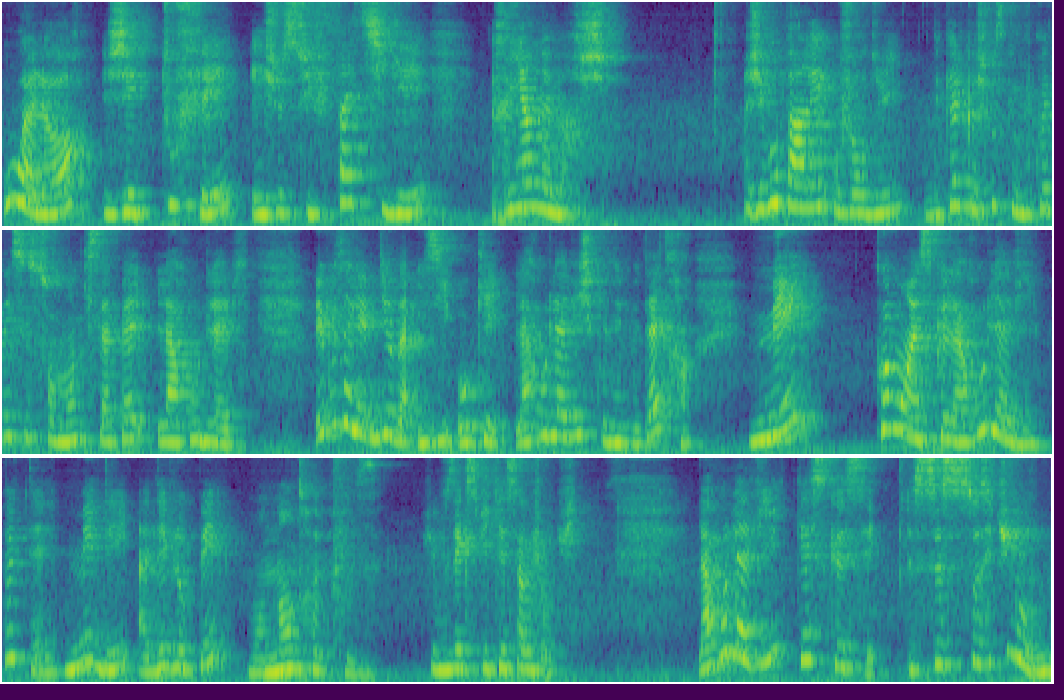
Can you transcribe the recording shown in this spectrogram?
Ou alors, j'ai tout fait et je suis fatiguée, rien ne marche. Je vais vous parler aujourd'hui de quelque chose que vous connaissez sûrement qui s'appelle la roue de la vie. Et vous allez me dire, bah Easy, ok, la roue de la vie, je connais peut-être, mais Comment est-ce que la roue de la vie peut-elle m'aider à développer mon entreprise? Je vais vous expliquer ça aujourd'hui. La roue de la vie, qu'est-ce que c'est? C'est une roue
